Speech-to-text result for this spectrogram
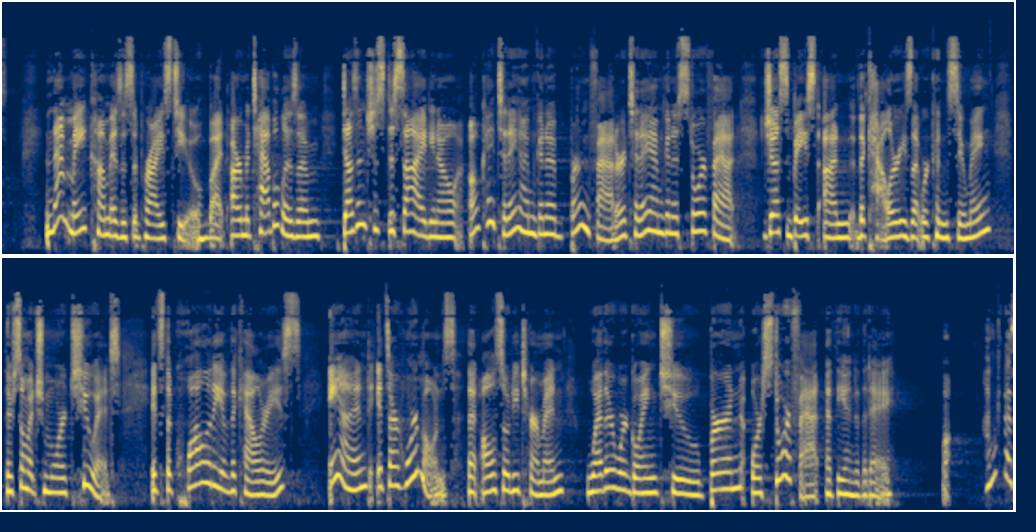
And that may come as a surprise to you, but our metabolism doesn't just decide, you know, okay, today I'm going to burn fat or today I'm going to store fat just based on the calories that we're consuming. There's so much more to it. It's the quality of the calories and it's our hormones that also determine whether we're going to burn or store fat at the end of the day. Well, I'm going to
